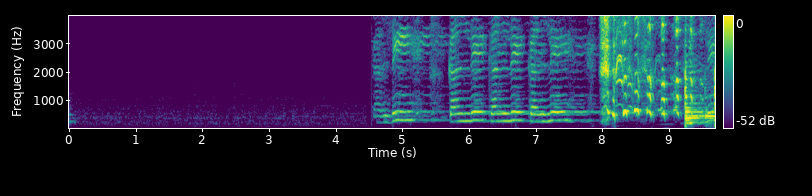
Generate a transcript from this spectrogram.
Okay.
